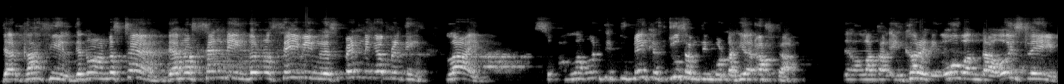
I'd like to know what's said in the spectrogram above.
they are gafil, they don't understand, they are not sending, they are not saving, they are spending everything, life. So Allah wanted to make us do something for the hereafter. Then Allah Ta'ala encouraging, oh banda, oh slave,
